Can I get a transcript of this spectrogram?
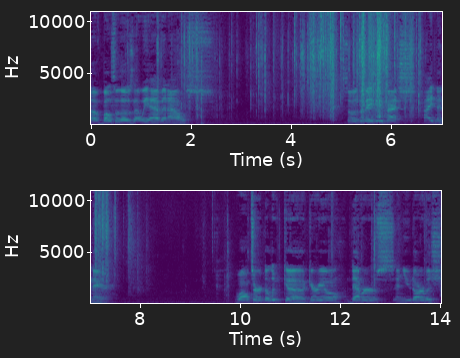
of both of those that we have in house. So is the debut patch hiding in there? Walter DeLutka, Guriel Devers, and Yu Darvish.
